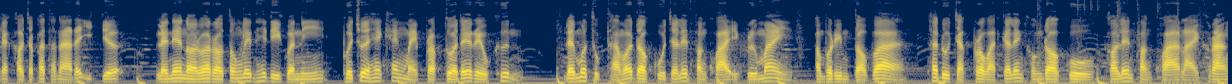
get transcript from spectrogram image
และเขาจะพัฒนาได้อีกเยอะ และแน่นอนว่าเราต้องเล่นให้ดีกว่านี้ เพื่อช่วยให้แข้งใหม่ปรับตัวได้เร็วขึ้น และเมื่อถูกถามว่าดอกูจะเล่นฝั่งขวาอีกหรือไม่อัมบริมตอบว่า ถ้าดูจากประวัติการเล่นของดอกูเขาเล่นฝั่งขวาหลายครั้ง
